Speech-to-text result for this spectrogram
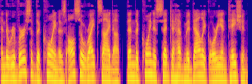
and the reverse of the coin is also right side up, then the coin is said to have medallic orientation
